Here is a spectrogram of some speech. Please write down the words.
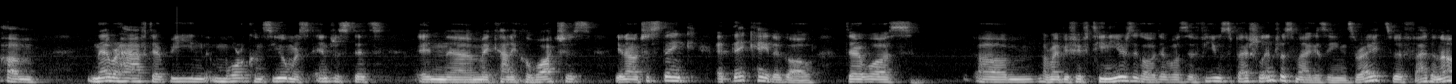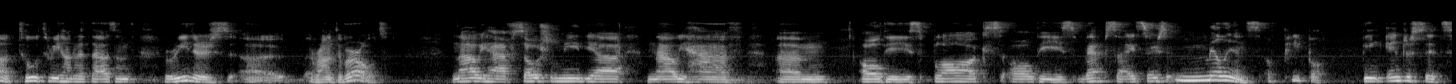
Um, never have there been more consumers interested in uh, mechanical watches. You know, just think a decade ago there was, um, or maybe 15 years ago, there was a few special interest magazines, right? With I don't know, two, three hundred thousand readers uh, around the world. Now we have social media. Now we have um, all these blogs, all these websites. There's millions of people being interested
